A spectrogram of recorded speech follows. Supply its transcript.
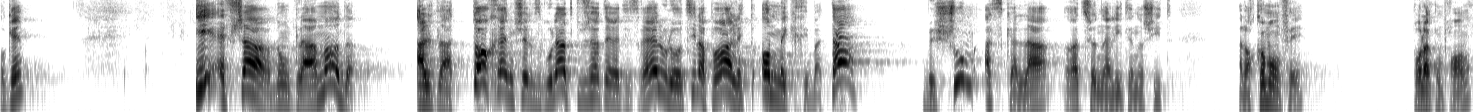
Ok? I efshar, donc la mode, al la tochen shel zgulat kdushat eret Israël, ou להוציא לפועל את עומק חיבתה, בשום השכלה רציונלית אנושית. Alors comment on fait pour la comprendre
